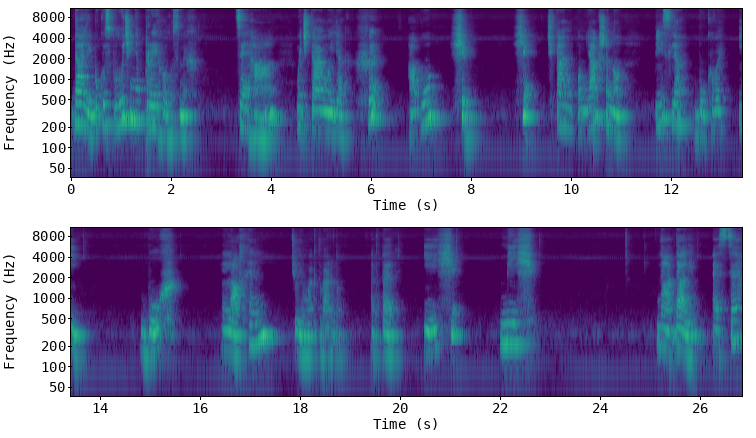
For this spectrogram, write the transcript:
Далі буквосполучення приголосних. Це Г ми читаємо як Х або Х. Х читаємо пом'якшено після букви І. Бух, лахен, чуємо як твердо. А тепер ich, mich. На, Далі СЦГ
